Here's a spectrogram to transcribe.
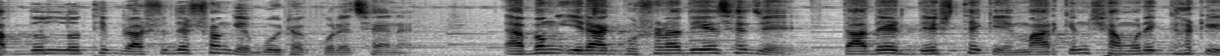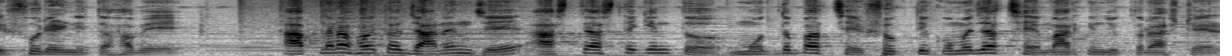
আব্দুল লতিফ রাশিদের সঙ্গে বৈঠক করেছেন এবং ইরাক ঘোষণা দিয়েছে যে তাদের দেশ থেকে মার্কিন সামরিক ঘাঁটি সরিয়ে নিতে হবে। আপনারা হয়তো জানেন যে আস্তে আস্তে কিন্তু মধ্যপ্রাচ্যে শক্তি কমে যাচ্ছে মার্কিন যুক্তরাষ্ট্রের।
